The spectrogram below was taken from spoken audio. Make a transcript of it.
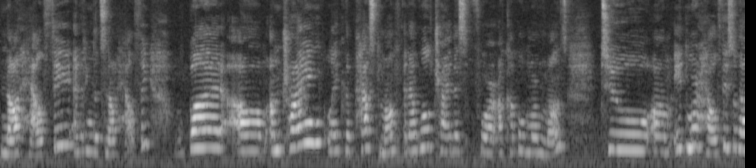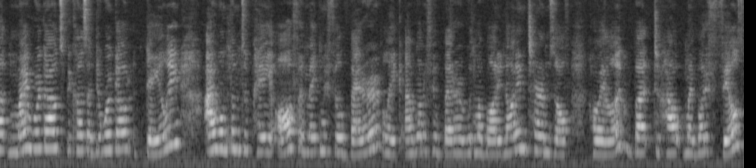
not healthy anything that's not healthy but um, I'm trying like the past month and I will try this for a couple more months to um, eat more healthy so that my workouts because I do workout daily I want them to pay off and make me feel better. Like I want to feel better with my body not in terms of how I look but to how my body feels.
